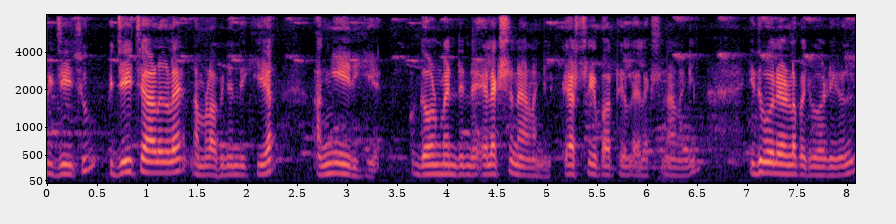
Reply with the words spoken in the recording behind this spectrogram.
വിജയിച്ചു. വിജയിച്ച ആളുകളെ നമ്മൾ അഭിനന്ദിക്കുക അംഗീകരിക്കുക. ഗവൺമെന്റിന്റെ ആണെങ്കിലും രാഷ്ട്രീയ പാർട്ടികളുടെ ഇലക്ഷൻ ആണെങ്കിലും ഇതുപോലെയുള്ള പരിപാടികളിൽ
